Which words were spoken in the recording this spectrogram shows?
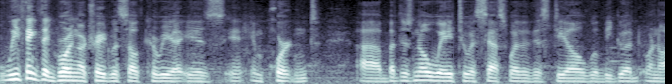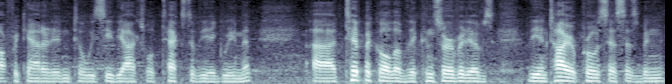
we think that growing our trade with South Korea is important, uh, but there's no way to assess whether this deal will be good or not for Canada until we see the actual text of the agreement. Uh, typical of the Conservatives, the entire process has been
